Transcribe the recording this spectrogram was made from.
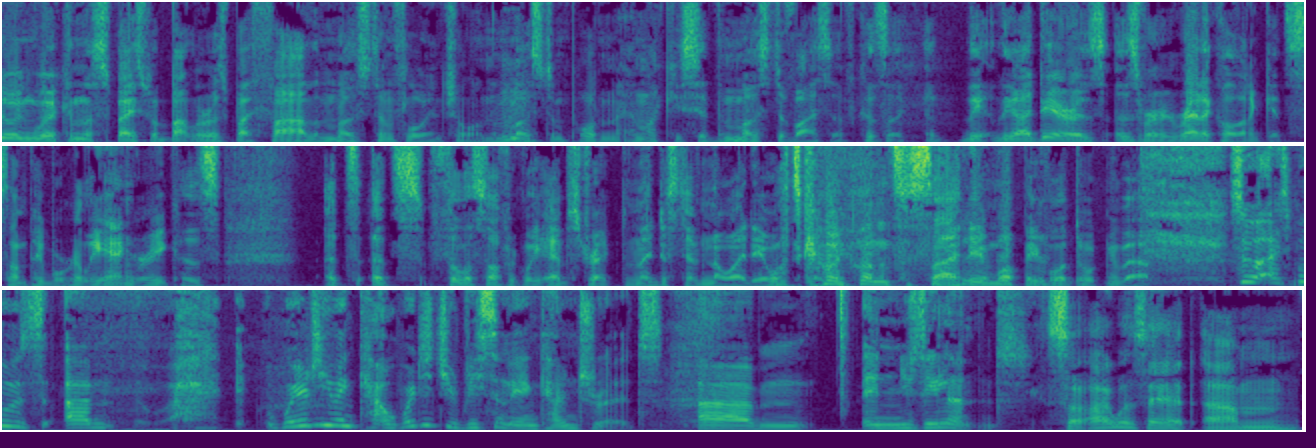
doing work in the space, but Butler is by far the most influential and the mm. most important, and like you said, the most divisive. Because the the idea is is very radical, and it gets some people really angry because it's it's philosophically abstract and they just have no idea what's going on in society and what people are talking about. So I suppose um, where do you encounter? Where did you recently encounter it? Um, in New Zealand. So I was at um,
